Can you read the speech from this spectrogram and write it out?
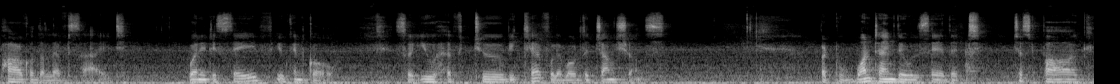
park on the left side. When it is safe you can go. So you have to be careful about the junctions. But one time they will say that just park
